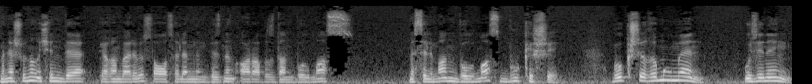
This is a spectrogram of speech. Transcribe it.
Менә шуның өчен дә Пәйгамбәребез саллаллаһу алейһи вә сәлләмнең безнең арабыздан булмас, мөселман булмас бу кеше, бу кеше гомумән үзенең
